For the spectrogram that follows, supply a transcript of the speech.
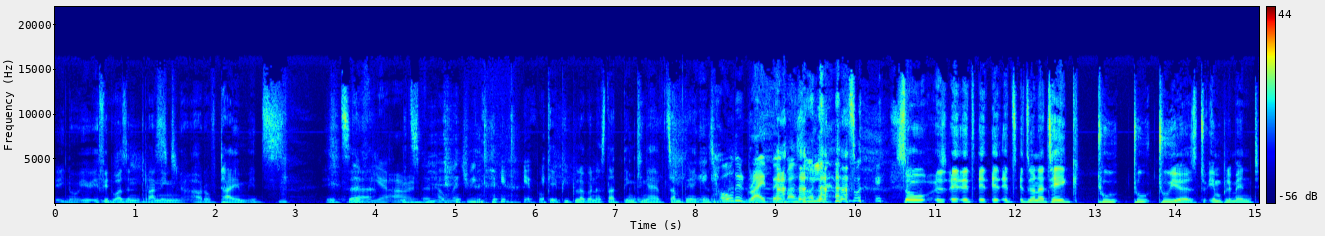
you know if, if it wasn't running out of time, it's it's The uh, VAR, it's how much we need. okay, people are gonna start thinking I have something against. Hold it right there, Mazola. So it, it, it, it, it's it's gonna take two two two years to implement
